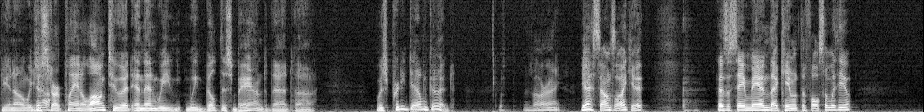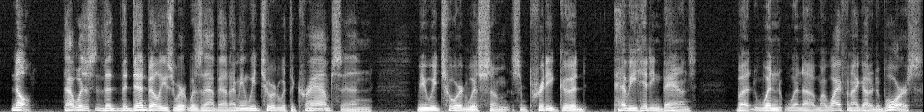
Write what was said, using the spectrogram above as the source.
You know, we just start playing along to it, and then we we built this band that uh, was pretty damn good. It was all right. Yeah, sounds like it. That's the same man that came up to Folsom with you? No, that was the the Dead Billies were was that bad. I mean, we toured with the Cramps, and I mean, we toured with some some pretty good heavy hitting bands. But when when uh, my wife and I got a divorce,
